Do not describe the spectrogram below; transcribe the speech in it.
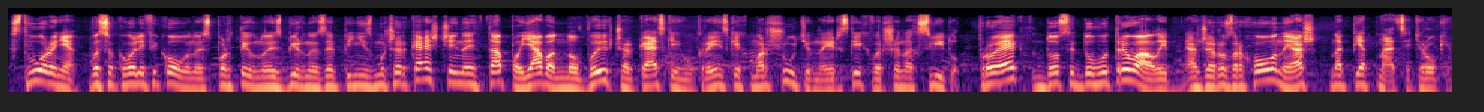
створення висококваліфікованої спортивної збірної з альпінізму Черкащини та поява нових черкаських українських маршрутів на гірських вершинах світу. Проект досить довготривалий, адже розрахований аж на 15 років.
